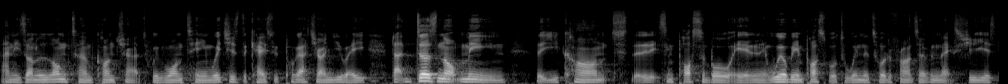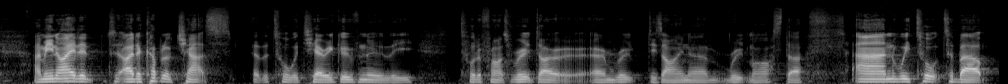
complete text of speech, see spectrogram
and he's on a long term contract with one team, which is the case with Pogacar and UAE, that does not mean that you can't, that it's impossible, and it will be impossible to win the Tour de France over the next few years. I mean, I had a, I had a couple of chats at the tour with Thierry Gouvenou, the Tour de France route, di- um, route designer, route master, and we talked about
